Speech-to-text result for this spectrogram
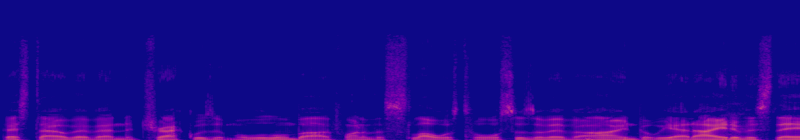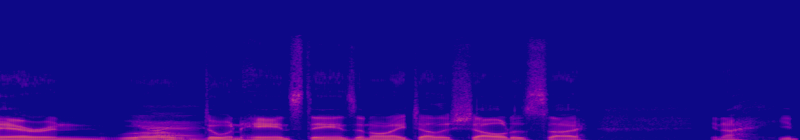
best day I've ever had on a track was at Moolumbar with one of the slowest horses I've ever owned. But we had eight of us there and we were Yeah. doing handstands and on each other's shoulders. So, you know, you,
